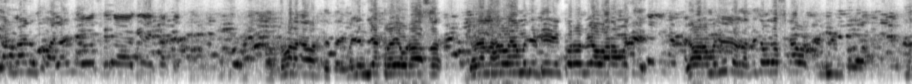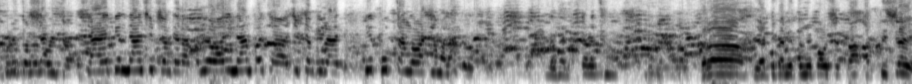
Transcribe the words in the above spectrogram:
चांगला अनुभव आला आणि व्यवस्थित गिराईक करतात. तुम्हाला काय वाटतं म्हणजे लेकरं एवढं असं एवढ्या लहान वयामध्ये डिलिंग करून व्यवहारामध्ये व्यवहारामध्ये उतरतात. असं काय वाटतं नेमकं? पुढे चालून भविष्यात शाळेतील ज्ञान शिक्षक देतात पण व्यवहारी ज्ञान पण अं, शिक्षक दिलं आहे. हे खूप चांगलं वाटलं मला. तेवढंच तर या ठिकाणी तुम्ही पाहू शकता अतिशय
